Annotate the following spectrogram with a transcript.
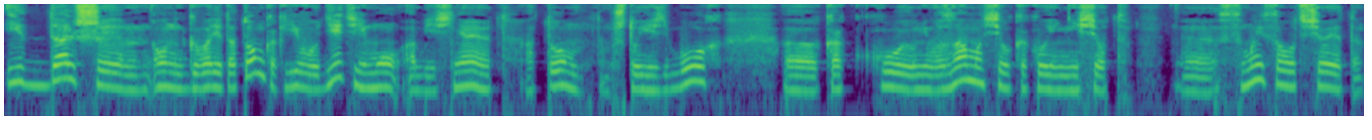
И дальше он говорит о том, как его дети ему объясняют о том, там, что есть Бог, э, какой у него замысел, какой несет э, смысл, вот все это.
